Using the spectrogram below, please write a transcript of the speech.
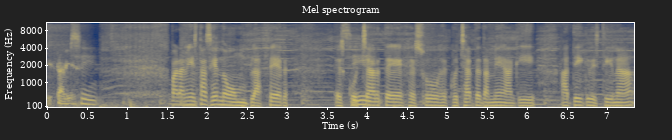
Y está bien. Sí. Para mí está siendo un placer escucharte, Jesús, escucharte también aquí a ti, Cristina.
